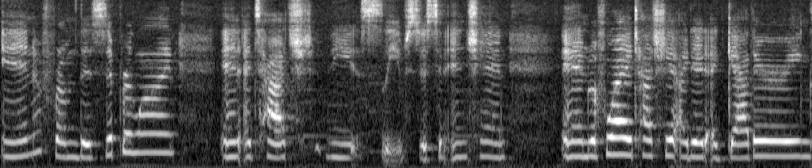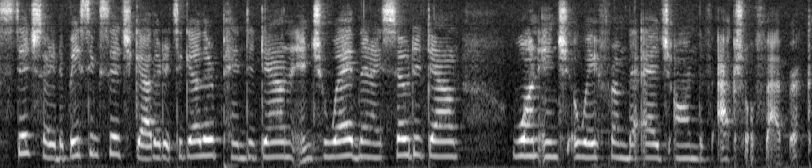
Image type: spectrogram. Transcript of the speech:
in from the zipper line and attached the sleeves, just an inch in. And before I attached it, I did a gathering stitch. So I did a basting stitch, gathered it together, pinned it down an inch away. Then I sewed it down one inch away from the edge on the actual fabric.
